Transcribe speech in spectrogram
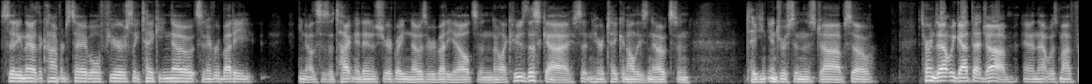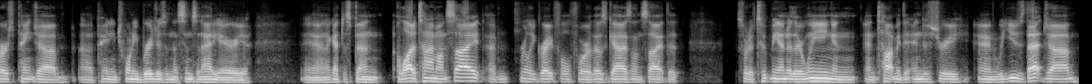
sitting there at the conference table, furiously taking notes, and everybody, you know, this is a tight knit industry. Everybody knows everybody else, and they're like, "Who's this guy sitting here taking all these notes and taking interest in this job?" So turns out we got that job, and that was my first paint job, uh, painting 20 bridges in the Cincinnati area. And I got to spend a lot of time on site. I'm really grateful for those guys on site that sort of took me under their wing and and taught me the industry. And we used that job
